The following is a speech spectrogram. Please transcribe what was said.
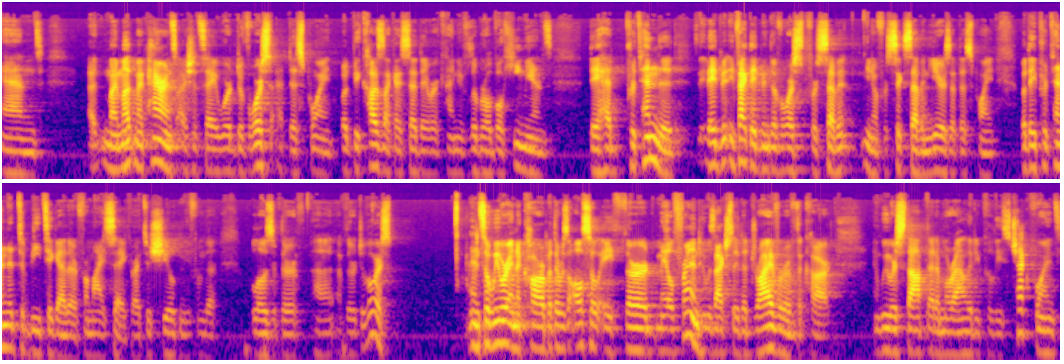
and uh, my, my parents, I should say, were divorced at this point, but because, like I said, they were kind of liberal bohemians, they had pretended, they'd been, in fact, they'd been divorced for seven, you know, for six, seven years at this point, but they pretended to be together for my sake, right, to shield me from the blows of their, uh, of their divorce. And so we were in a car, but there was also a third male friend who was actually the driver of the car. And we were stopped at a morality police checkpoint.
